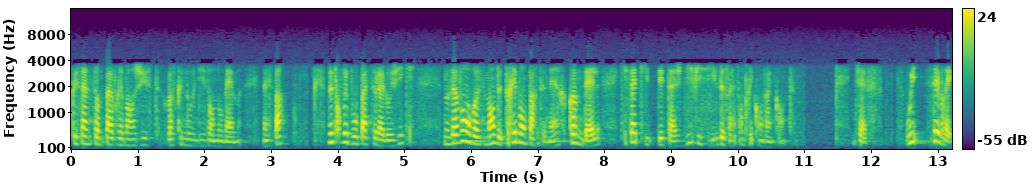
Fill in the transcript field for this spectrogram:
que ça ne sommes pas vraiment juste lorsque nous le disons nous-mêmes, n'est-ce pas? Ne trouvez-vous pas cela logique? Nous avons heureusement de très bons partenaires, comme Dell, qui s'acquittent des tâches difficiles de façon très convaincante. Jeff. Oui, c'est vrai.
